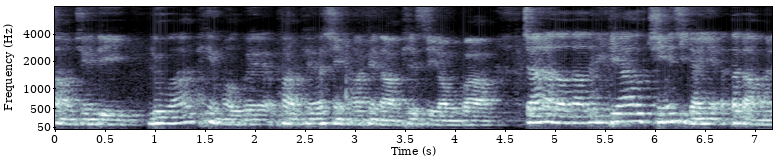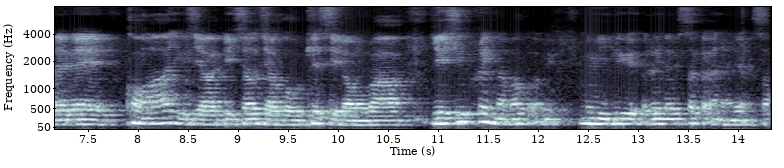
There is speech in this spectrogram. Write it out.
ဆောင်ခြင်းဒီလူအားဖြင့်မဟုတ်ပဲအဖဖျားရှင်အားဖြင့်သာဖြစ်စေတော်မူပါကြားနာတော်သားသမီးတယောက်ချင်းစီတိုင်းရဲ့အသက်တာမှာလည်းပဲ ခွန်အားယူစရာတိဆောက်စရာကိုဖြစ်စေတော်မူပါယေရှုခရစ်နာမကိုမိမိပြည့်အလေးနဲ့စက္ကအနန္တအစာ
